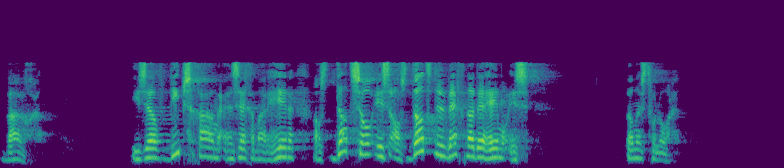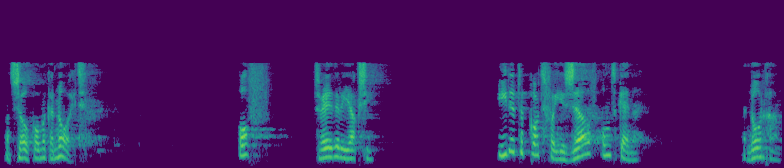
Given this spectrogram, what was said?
buigen. Jezelf diep schamen en zeggen maar, Heer, als dat zo is, als dat de weg naar de hemel is, dan is het verloren. Want zo kom ik er nooit. Of, tweede reactie, ieder tekort van jezelf ontkennen en doorgaan.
